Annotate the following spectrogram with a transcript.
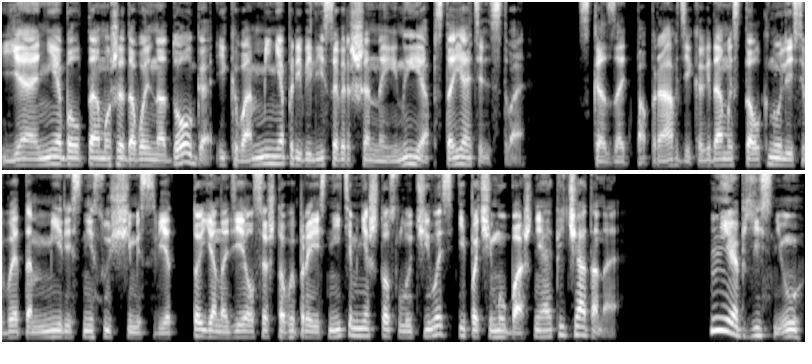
Я не был там уже довольно долго, и к вам меня привели совершенно иные обстоятельства. Сказать по правде, когда мы столкнулись в этом мире с несущими свет, то я надеялся, что вы проясните мне, что случилось и почему башня опечатана. Не объясню,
